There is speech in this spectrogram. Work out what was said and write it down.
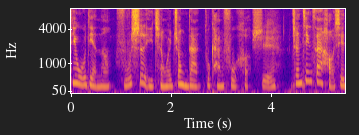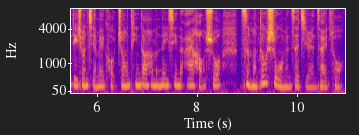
第五点呢，服饰已成为重担，不堪负荷。是曾经在好些弟兄姐妹口中听到他们内心的哀嚎，说：“怎么都是我们这几人在做，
